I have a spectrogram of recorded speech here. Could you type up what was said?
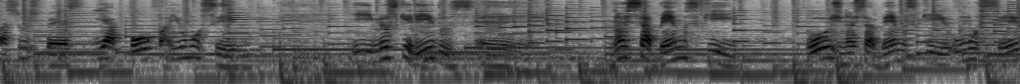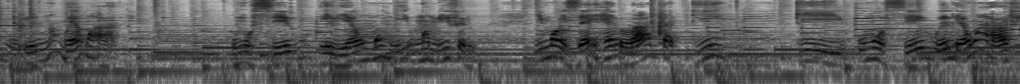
a sua espécie, e a polpa e o morcego. E meus queridos, é, nós sabemos que hoje nós sabemos que o morcego ele não é uma ave. Morcego ele é um mamífero. E Moisés relata aqui que o morcego ele é uma ave.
